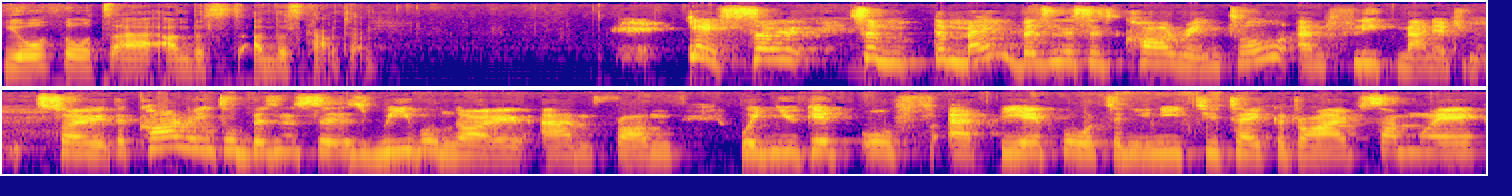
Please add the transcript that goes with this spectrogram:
your thoughts uh, on this on this counter. Yes, so so the main business is car rental and fleet management. So the car rental businesses we will know um, from when you get off at the airport and you need to take a drive somewhere.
